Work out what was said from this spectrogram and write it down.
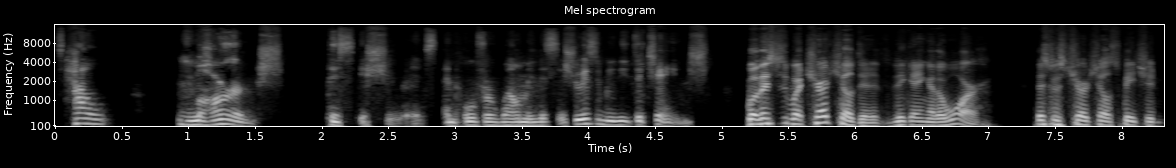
It's how large this issue is and overwhelming this issue is, and we need to change. Well, this is what Churchill did at the beginning of the war. This was Churchill's speech in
